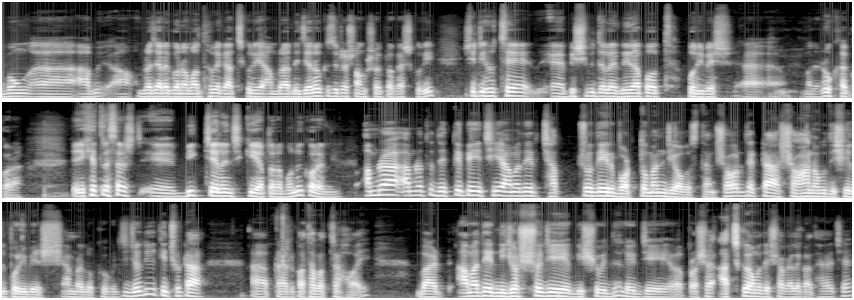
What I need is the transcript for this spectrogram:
এবং আমরা যারা গণমাধ্যমে কাজ করি আমরা নিজেরাও কিছুটা সংশয় প্রকাশ করি। সেটি হচ্ছে বিশ্ববিদ্যালয়ের নিরাপদ পরিবেশ মানে রক্ষা করা। এই ক্ষেত্রে স্যার বিগ চ্যালেঞ্জ কি আপনারা মনে করেন? আমরা আমরা তো দেখতে পেয়েছি আমাদের ছাত্রদের বর্তমান যে অবস্থান সবার একটা সহানুভূতিশীল পরিবেশ আমরা লক্ষ্য করছি। যদিও কিছুটা আপনার কথাবার্তা হয় বাট আমাদের নিজস্ব যে বিশ্ববিদ্যালয়ের যে প্রশা আজকেও আমাদের সকালে কথা হয়েছে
